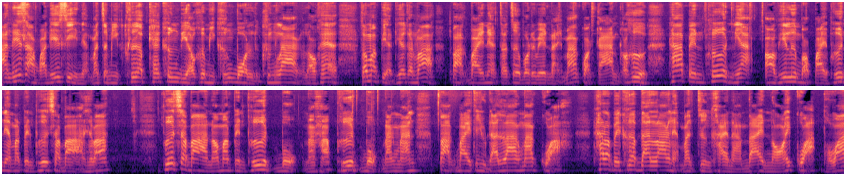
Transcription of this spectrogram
อันที่3กับอันที่4เนี่ยมันจะมีเคลือบแค่ครึ่งเดียวคือมีครึ่งบนหรือครึ่งล่าง เราแค่ต้องมาเปรียบเทียบกันว่าปากใบเนี่ยจะเจอบริเวณไหนมากกว่ากันก็คือ ถ้าเป็นพืชเนี่ยอ๋อพี่ลืมบอกไปพืชเนี่ยมันเป็นพืชชบาใช่ปะพืชชบาเนาะมันเป็นพืชบกนะครับพืชบกดังนั้น ปากใบจะอยู่ด้านล่างมากกว่า ถ้าเราไปเคลือบด้านล่างเนี่ยมันจึงคายน้ำได้น้อยกว่า เพราะว่า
